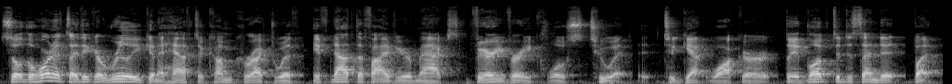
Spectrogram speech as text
So the Hornets, I think, are really going to have to come correct with, if not the five year max, very, very close to it to get Walker. They'd love to descend it, but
